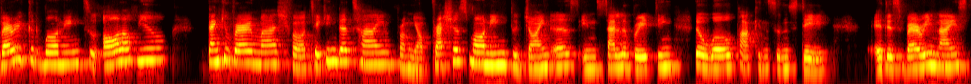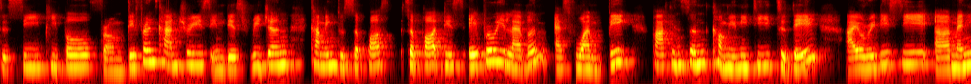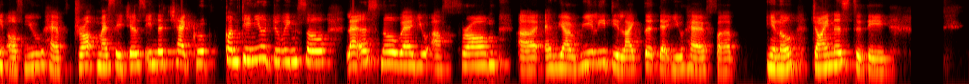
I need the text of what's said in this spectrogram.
Very good morning to all of you. Thank you very much for taking the time from your precious morning to join us in celebrating the World Parkinson's Day. It is very nice to see people from different countries in this region coming to support, support this April 11 as one big Parkinson community today. I already see uh, many of you have dropped messages in the chat group. Continue doing so. Let us know where you are from. Uh, and we are really delighted that you have, uh, you know, joined us today.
